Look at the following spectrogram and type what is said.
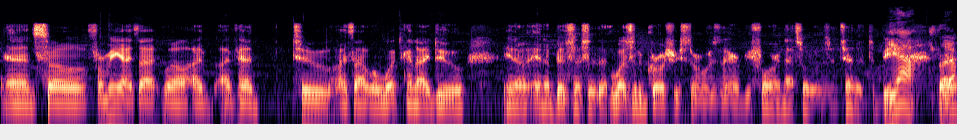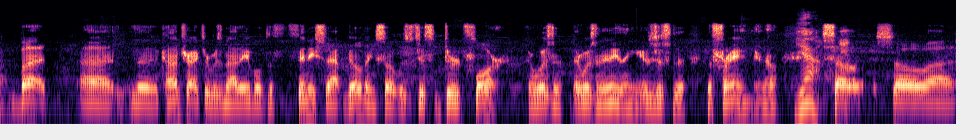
And so for me, I thought, well, I've, I've had two. I thought, well, what can I do, you know, in a business that was it a grocery store was there before, and that's what it was intended to be. Yeah. But, yep. but uh, the contractor was not able to finish that building, so it was just dirt floor. There wasn't there wasn't anything. It was just the the frame, you know. Yeah. So so, uh,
